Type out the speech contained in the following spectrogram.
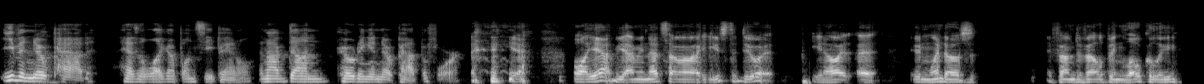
even Notepad has a leg up on cPanel, and I've done coding in Notepad before. yeah, well, yeah, I mean that's how I used to do it. You know, it, it, in Windows, if I'm developing locally,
